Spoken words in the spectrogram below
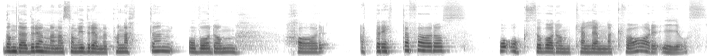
De där drömmarna som vi drömmer på natten och vad de har att berätta för oss och också vad de kan lämna kvar i oss.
